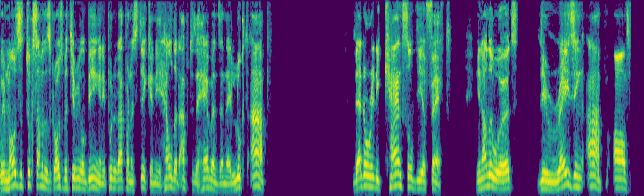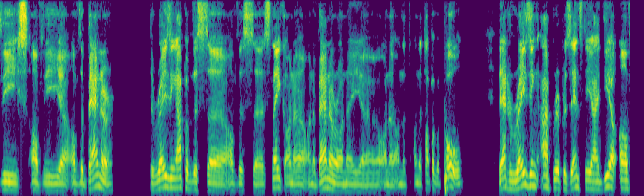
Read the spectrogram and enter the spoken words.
when Moses took some of this gross material being and he put it up on a stick and he held it up to the heavens and they looked up, that already canceled the effect. In other words, the raising up of the of the uh, of the banner, the raising up of this uh, of this uh, snake on a on a banner on a uh, on a on the on the top of a pole, that raising up represents the idea of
